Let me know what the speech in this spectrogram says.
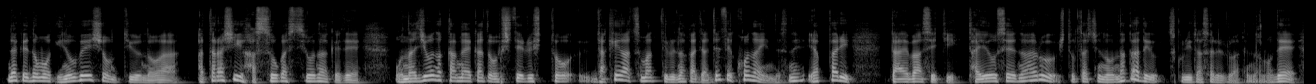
だけどもイノベーションっていうのは新しい発想が必要なわけで同じような考え方をしている人だけが集まっている中では出てこないんですね。やっぱりダイバーシティ多様性のある人たちの中で作り出されるわけなので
